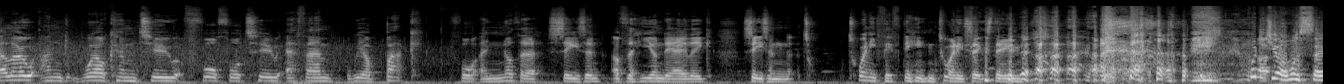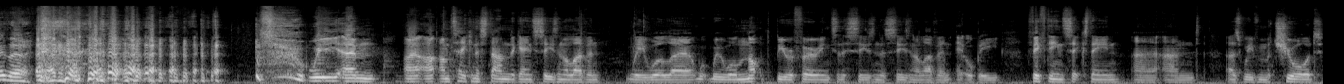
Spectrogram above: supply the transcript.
Hello and welcome to 442 FM. We are back for another season of the Hyundai A League, season 2015 2016. What did you almost say there? we, um, I, I- I'm taking a stand against season 11. We will, uh, we will not be referring to this season as season 11. It will be 15 16, uh, and as we've matured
